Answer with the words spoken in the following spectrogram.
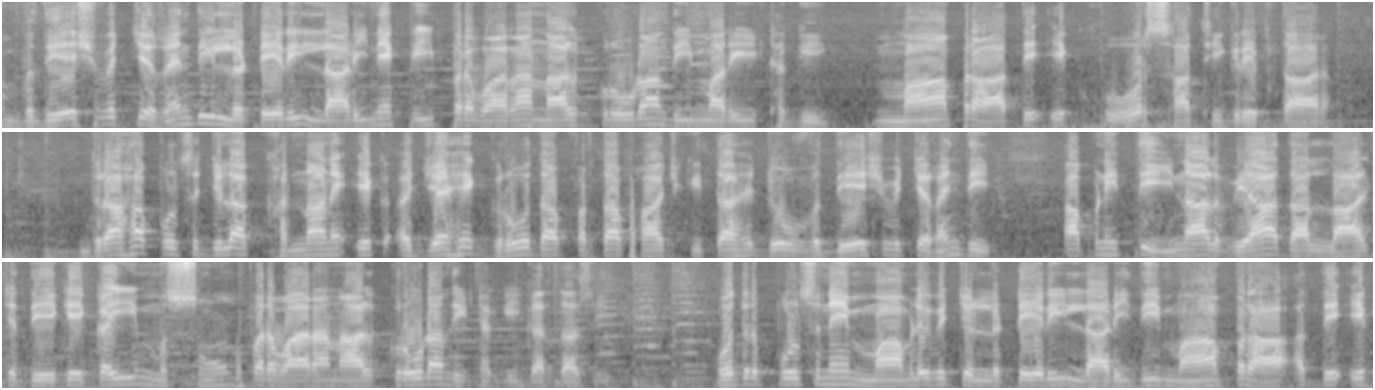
ਵਿਦੇਸ਼ ਵਿੱਚ ਰਹਿੰਦੀ ਲਟੇਰੀ ਲਾੜੀ ਨੇ ਕਈ ਪਰਿਵਾਰਾਂ ਨਾਲ ਕਰੋੜਾਂ ਦੀ ਮਾਰੀ ਠੱਗੀ। ਮਾਂ, ਭਰਾ ਤੇ ਇੱਕ ਹੋਰ ਸਾਥੀ ਗ੍ਰਿਫਤਾਰ। ਦਰਾਹਾ ਪੁਲਿਸ ਜ਼ਿਲ੍ਹਾ ਖੰਨਾ ਨੇ ਇੱਕ ਅਜਿਹੇ ਗਰੋਹ ਦਾ ਪਰਦਾਫਾਸ਼ ਕੀਤਾ ਹੈ ਜੋ ਵਿਦੇਸ਼ ਵਿੱਚ ਰਹਿੰਦੀ ਆਪਣੀ ਧੀ ਨਾਲ ਵਿਆਹ ਦਾ ਲਾਲਚ ਦੇ ਕੇ ਕਈ ਮਾਸੂਮ ਪਰਿਵਾਰਾਂ ਨਾਲ ਕਰੋੜਾਂ ਦੀ ਠੱਗੀ ਕਰਦਾ ਸੀ। ਉਧਰ ਪੁਲਿਸ ਨੇ ਮਾਮਲੇ ਵਿੱਚ ਲਟੇਰੀ ਲਾੜੀ ਦੀ ਮਾਂ, ਭਰਾ ਅਤੇ ਇੱਕ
